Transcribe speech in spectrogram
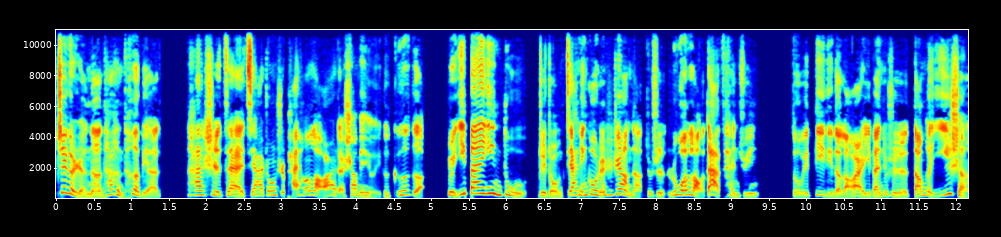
这个人呢，他很特别，他是在家中是排行老二的，上面有一个哥哥。就一般印度这种家庭构成是这样的，就是如果老大参军，作为弟弟的老二一般就是当个医生。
